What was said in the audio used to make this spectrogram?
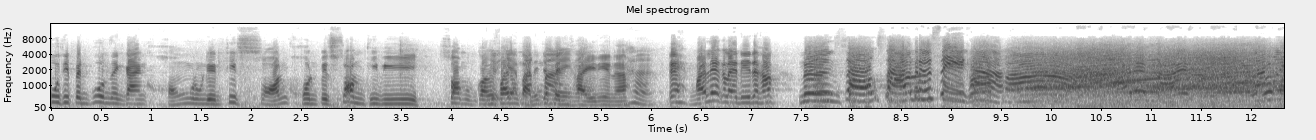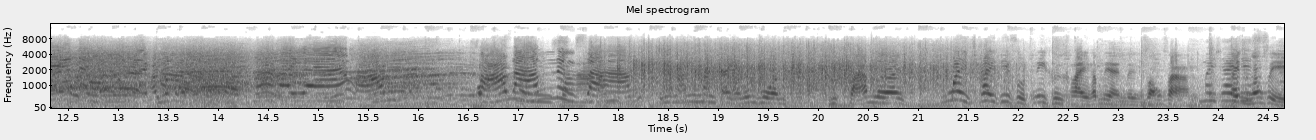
ผู้ที่เป็นผู้อำนวยการของโรงเรียนที่สอนคนไปซ่อมทีวี ซ่อมอุปกรณ์ไฟฟ้าต่างๆนี่จะเป็นใครเนี่ยนะ ค่ะ เอ๊ะหมายเลขอะไรดีนะครับหหนึ่นึ่งงสองสามหรือสี่ค่ะ มาหมายเลขไหนลังเลแต่ก็เลยอายุเท่าไหร่ก่อนไปแล้วสามสามสามหนึ่งสามนี่น้ำมั่นใจกว่าทุกคนผิดสามเลย ไม่ใช่ที่สุดนี่คือใครครับเนี่ยหนึ่งสองสามไม่ใช่หนึ่งสองสี่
